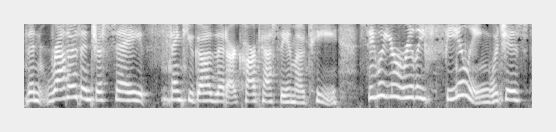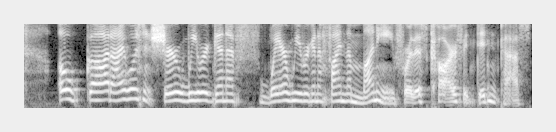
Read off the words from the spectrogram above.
then rather than just say, Thank you, God, that our car passed the MOT, say what you're really feeling, which is, oh God, I wasn't sure we were gonna, f- where we were gonna find the money for this car if it didn't pass.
